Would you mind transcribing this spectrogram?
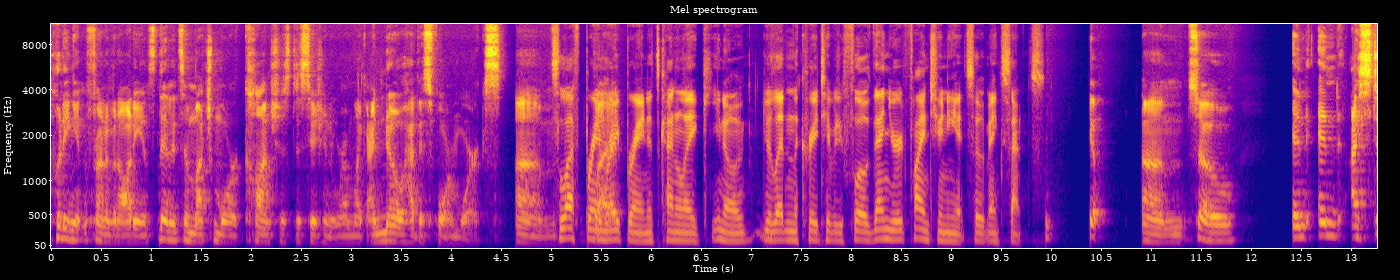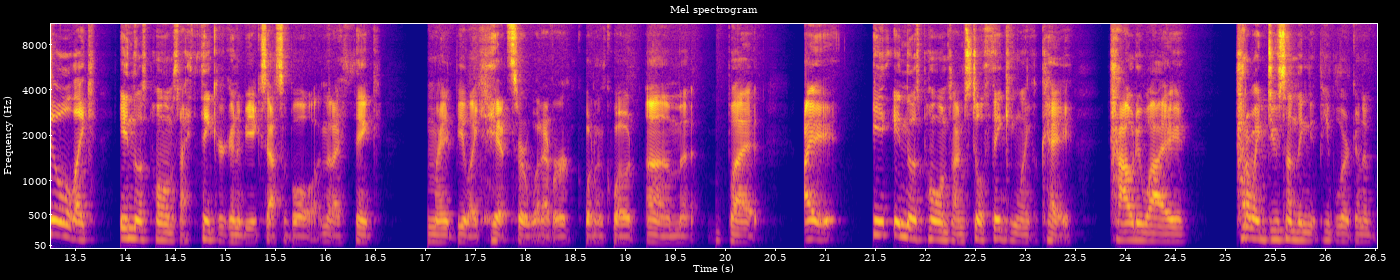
putting it in front of an audience, then it's a much more conscious decision where I'm like, I know how this form works. Um, it's left brain, but, right brain. It's kind of like you know you're letting the creativity flow, then you're fine tuning it so it makes sense. Yep. Um. So, and and I still like in those poems I think are going to be accessible and that I think might be like hits or whatever, quote unquote. Um, but I in, in those poems I'm still thinking like, okay, how do I how do I do something that people are going to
